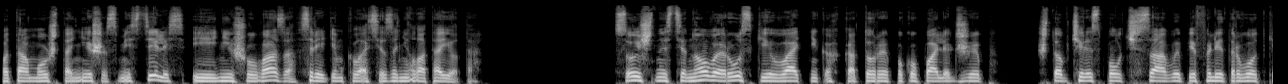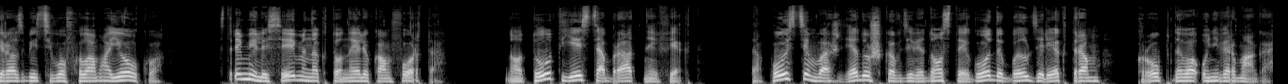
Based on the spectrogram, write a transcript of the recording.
потому что ниши сместились, и нишу ВАЗа в среднем классе заняла Тойота. В сущности, новые русские в ватниках, которые покупали джип, чтобы через полчаса, выпив литр водки, разбить его в хламоелку — стремились именно к туннелю комфорта. Но тут есть обратный эффект. Допустим, ваш дедушка в 90-е годы был директором крупного универмага.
